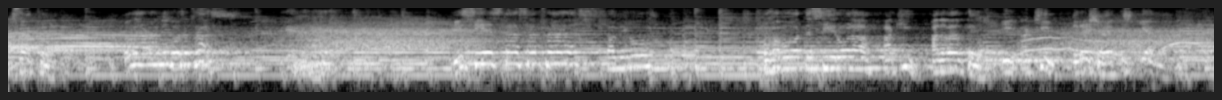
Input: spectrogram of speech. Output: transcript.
Exacto. Hola amigos atrás. Y si estás atrás, amigos, por favor decir hola aquí, adelante, y aquí, derecha, izquierda.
